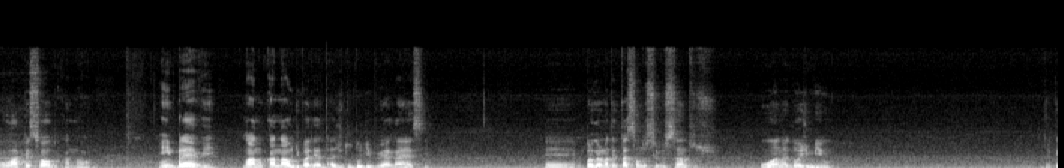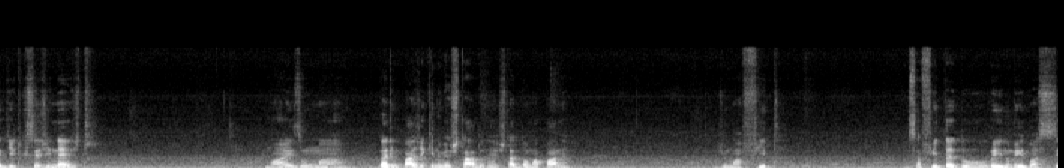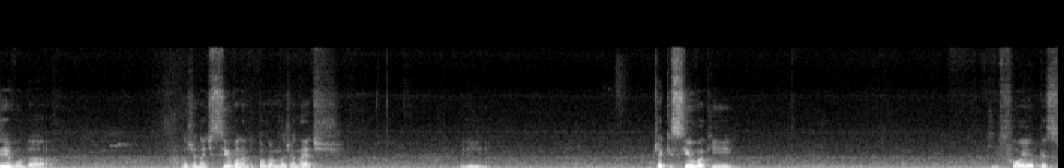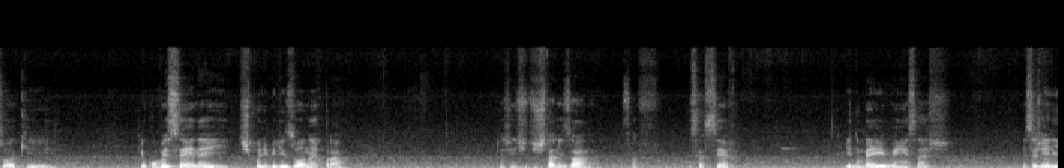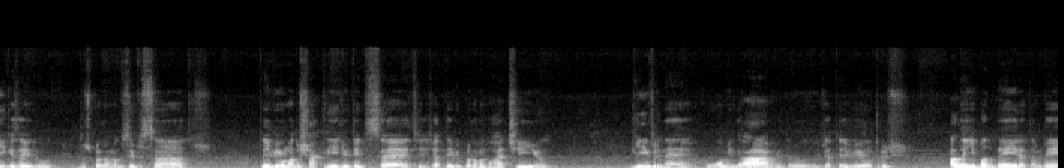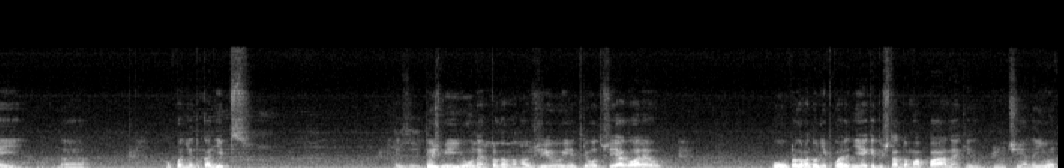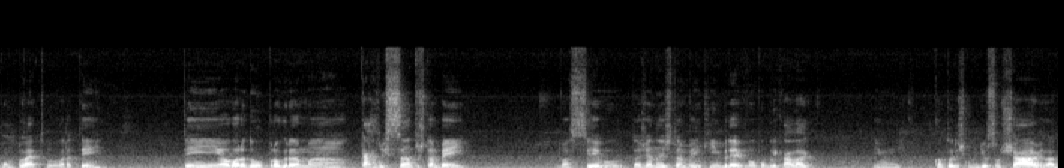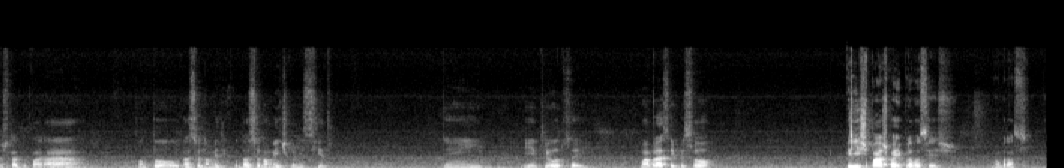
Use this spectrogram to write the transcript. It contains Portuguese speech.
Olá pessoal do canal. Em breve, lá no canal de variedade do Dulip VHS, é, o programa Tentação do Silvio Santos, o ano é 2000. Eu acredito que seja inédito. Mais uma garimpagem aqui no meu estado, né, estado do Amapá, né, de uma fita. Essa fita é do, veio no meio do acervo da da Janete Silva, né, do programa da Janete. E Jack Silva que que foi a pessoa que que eu conversei, né, e disponibilizou, né, para a gente digitalizar né, essa, esse acervo. E no meio vem essas essas relíquias aí do, dos programas do Silvio Santos, Teve uma do Chacrinha de 87, já teve o programa do Ratinho Livre, né? Um Homem Grávido, já teve outros. A Lei Bandeira também, da Companhia do Calypso. Quer dizer, 2001, né, no programa do Raul Gil, e entre outros. E agora o, o programa do Olímpico Guarani, aqui do estado do Amapá, né, que não tinha nenhum completo, agora tem. Tem agora do programa Carlos Santos também, do acervo da Janete também, que em breve vou publicar lá. Tem um, cantores como Nilson Chaves, lá do estado do Pará, cantor nacionalmente, nacionalmente conhecido. Tem, entre outros aí. Um abraço aí, pessoal. Feliz Páscoa aí para vocês. Um abraço.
